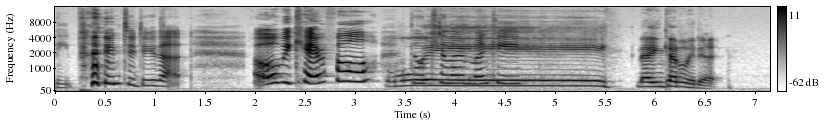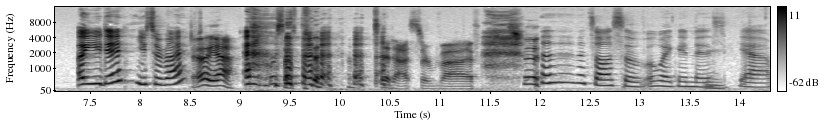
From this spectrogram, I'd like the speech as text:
leap to do that. Oh, be careful. Don't kill our monkey. No, you can totally do it. Oh, you did? You survived? Oh yeah, of course I did. I survive? That's awesome. Oh my goodness. Mm. Yeah.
